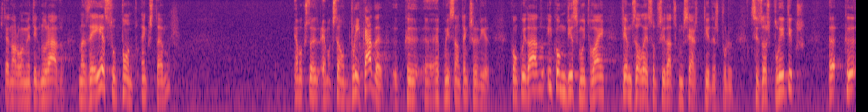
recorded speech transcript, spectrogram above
Isto é normalmente ignorado mas é esse o ponto em que estamos. É uma questão, é uma questão delicada que eh, a Comissão tem que gerir com cuidado e, como disse muito bem, temos a lei sobre sociedades comerciais detidas por decisores políticos eh, que,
